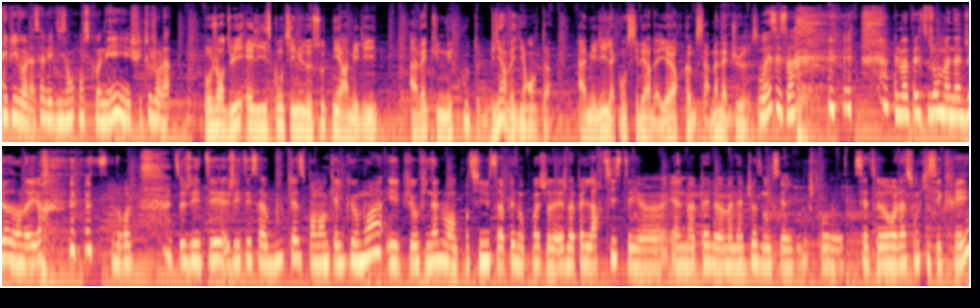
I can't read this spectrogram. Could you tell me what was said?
Et puis voilà, ça fait dix ans qu'on se connaît et je suis toujours là. Aujourd'hui, Élise continue de soutenir Amélie avec une écoute bienveillante. Amélie la considère d'ailleurs comme sa manageuse. Ouais, c'est ça. Elle m'appelle toujours manager hein, d'ailleurs. c'est drôle. J'ai été, j'ai été sa bouqueuse pendant quelques mois et puis au final, on continue de s'appeler. Donc moi, je, l'appelle l'artiste et, euh, elle m'appelle euh, manageuse. Donc c'est rigolo, je trouve, cette relation qui s'est créée.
